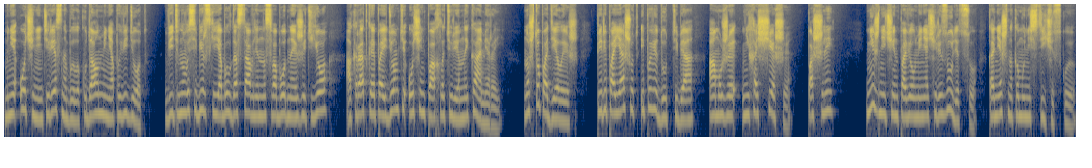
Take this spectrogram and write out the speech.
Мне очень интересно было, куда он меня поведет. Ведь в Новосибирске я был доставлен на свободное житье, а краткое «пойдемте» очень пахло тюремной камерой. Но что поделаешь, перепояшут и поведут тебя, ам уже не хащеши. Пошли. Нижний чин повел меня через улицу, конечно, коммунистическую,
